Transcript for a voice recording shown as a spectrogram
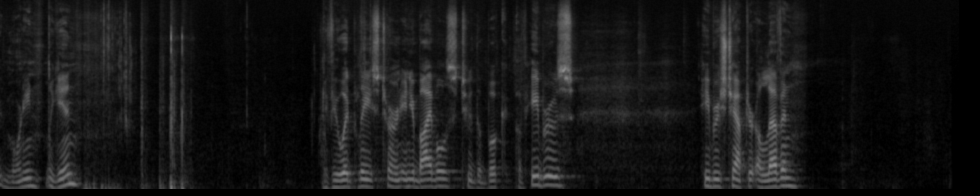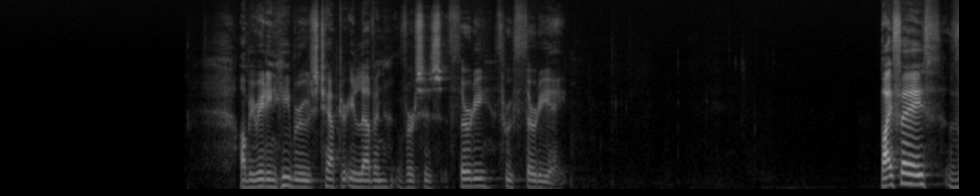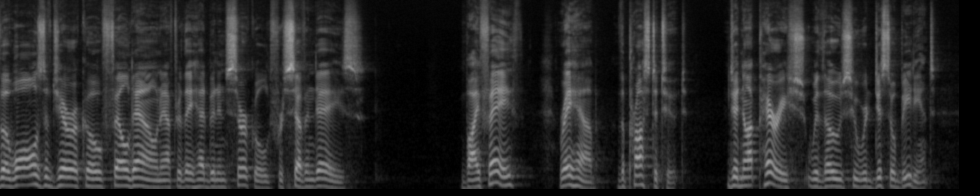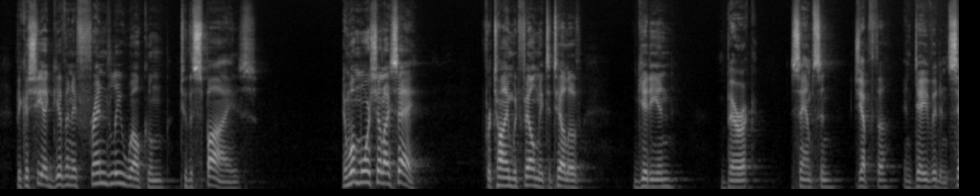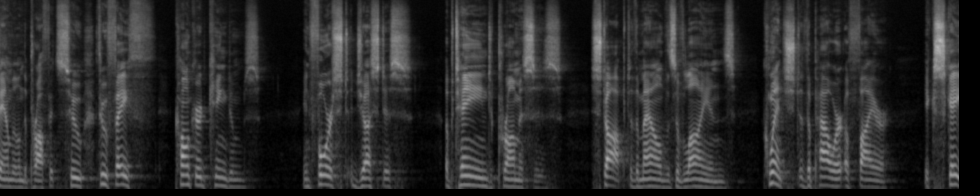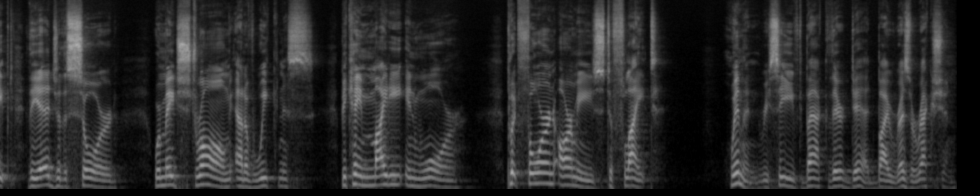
Good morning again. If you would please turn in your Bibles to the book of Hebrews, Hebrews chapter 11. I'll be reading Hebrews chapter 11, verses 30 through 38. By faith, the walls of Jericho fell down after they had been encircled for seven days. By faith, Rahab, the prostitute, did not perish with those who were disobedient because she had given a friendly welcome to the spies. And what more shall I say? For time would fail me to tell of Gideon, Barak, Samson, Jephthah and David and Samuel and the prophets, who through faith conquered kingdoms, enforced justice, obtained promises, stopped the mouths of lions, quenched the power of fire, escaped the edge of the sword, were made strong out of weakness, became mighty in war, put foreign armies to flight Women received back their dead by resurrection.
